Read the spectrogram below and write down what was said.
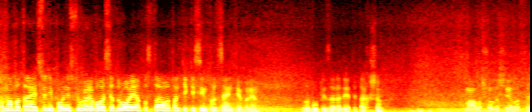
Одна батарея сьогодні повністю виробилася, друга я поставив, там тільки 7%, блін. Забув підзарядити, так що мало що лишилося.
